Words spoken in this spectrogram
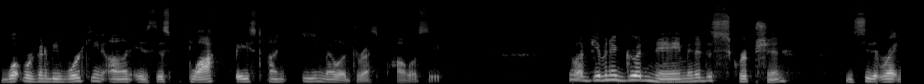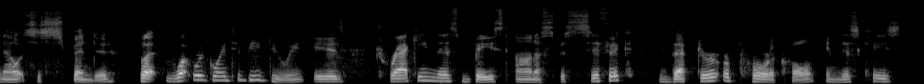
What we're going to be working on is this block based on email address policy. So I've given a good name and a description. You can see that right now it's suspended. But what we're going to be doing is tracking this based on a specific vector or protocol, in this case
